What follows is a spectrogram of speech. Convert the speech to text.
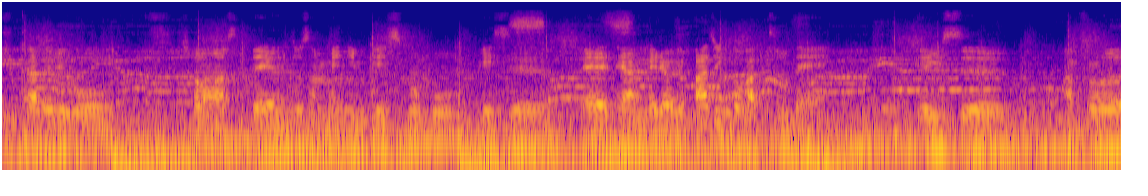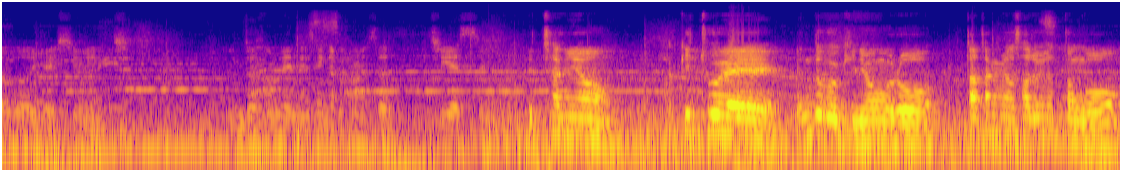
축하드리고 처음 왔을 때 은조 선배님 베이스 보고 베이스에 대한 매력에 빠진 것 같은데 베이스 앞으로도 열심히 치- 은조 선배님 생각하면서 치겠습니다. 예찬이 형 학기 초에 밴드부 기념으로 짜장면 사주셨던 거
